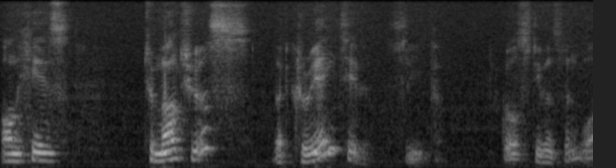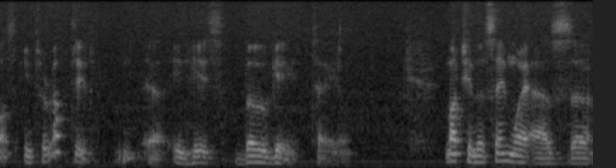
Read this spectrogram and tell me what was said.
on his tumultuous but creative sleep? Of course, Stevenson was interrupted uh, in his bogey tale much in the same way as uh,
